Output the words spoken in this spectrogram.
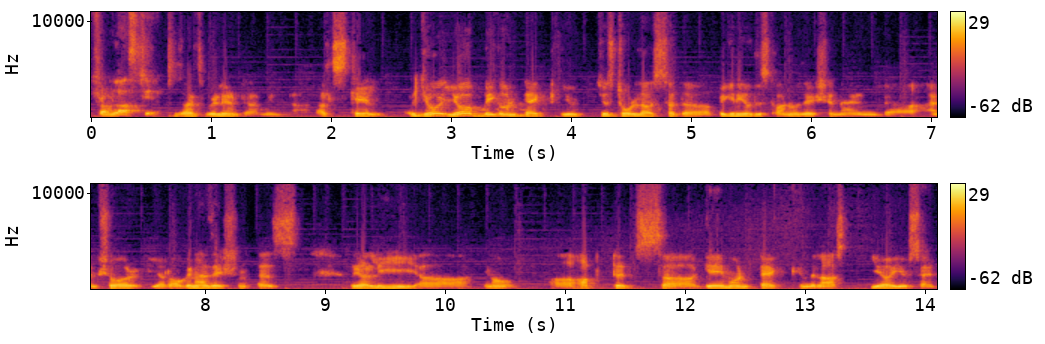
from last year. That's brilliant. I mean, uh, that's scale. You're, you're big on tech. You just told us at the beginning of this conversation, and uh, I'm sure your organization has really, uh, you know, uh, upped its uh, game on tech in the last year, you said,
